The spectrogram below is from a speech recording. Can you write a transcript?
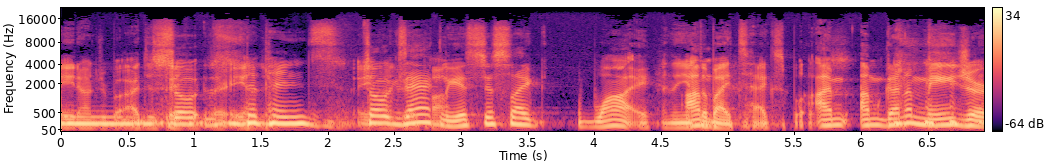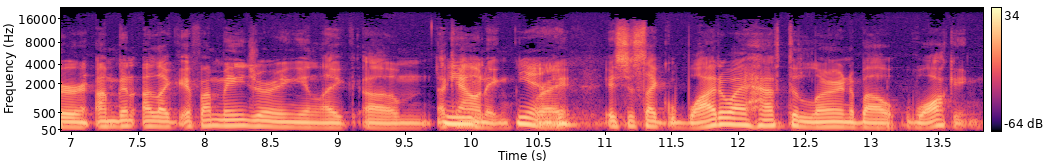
eight hundred. But I just paid So- for their 800 Depends. So 800 exactly, pop. it's just like why? and then you have to I'm- buy textbooks. I'm I'm gonna major. I'm gonna like if I'm majoring in like um, accounting, yeah. right? It's just like why do I have to learn about walking?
